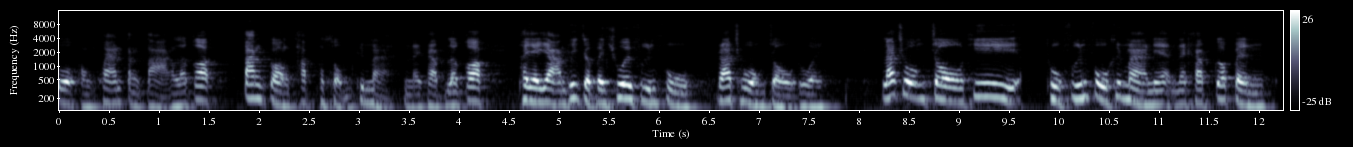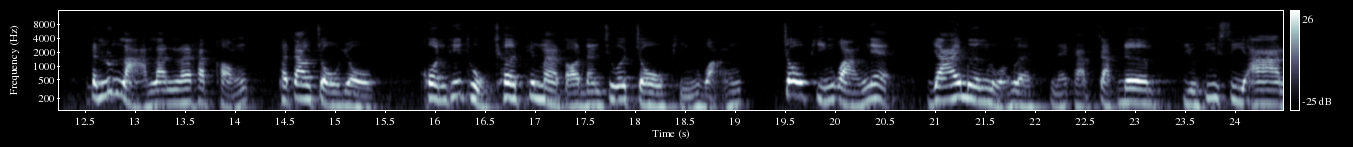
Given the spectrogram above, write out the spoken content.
ตัวของแคว้นต่างๆ แล้วก็ตั้งกองทัพผสมขึ้นมานะครับ แล้วก็พยายามที่จะไปช่วยฟื้นฟูราชวงศ์โจวด้วย ราชวงศ์โจวที่ ถูกฟื้นฟูขึ้นมาเนี่ยนะครับก็เป็นเป็นรุ่นหลานแล้วนะครับของพระเจ้าโจโย คนที่ถูกเชิดขึ้นมาตอนนั้นชื่อว่าโจผิงหวัง โจผิงหวังเนี่ยย้ายเมืองหลวงเลยนะครับ จากเดิมอยู่ที่ซีอาน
